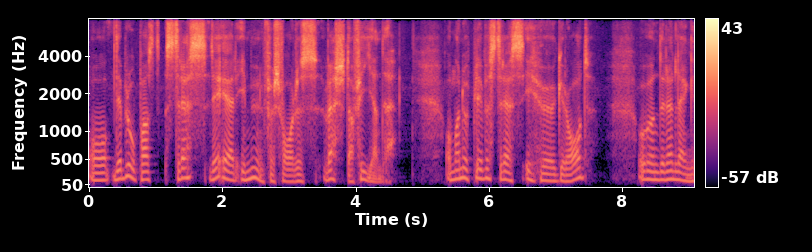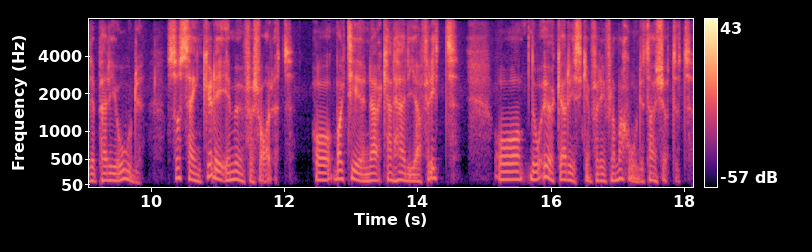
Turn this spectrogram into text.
Och det beror på att stress det är immunförsvarets värsta fiende. Om man upplever stress i hög grad och under en längre period så sänker det immunförsvaret och bakterierna kan härja fritt och då ökar risken för inflammation i tandköttet.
